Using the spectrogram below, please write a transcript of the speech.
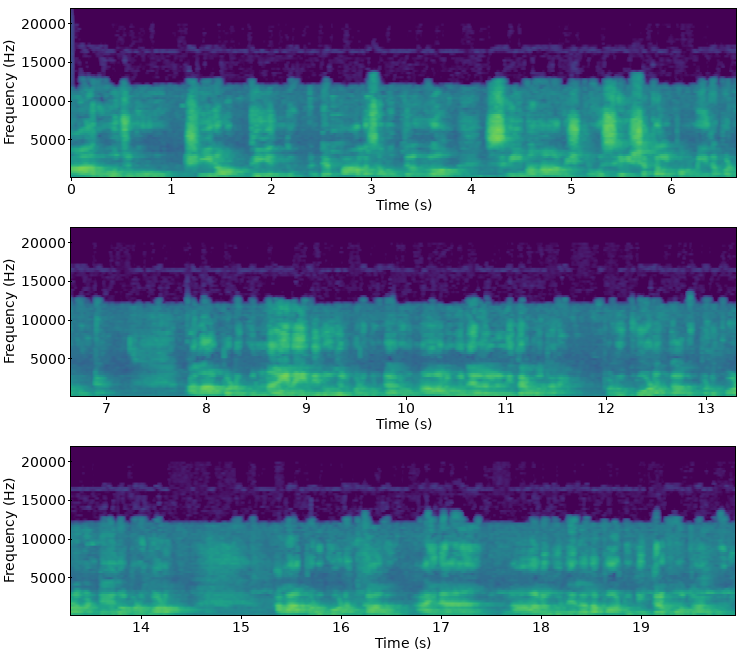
ఆ రోజు క్షీరాబ్ది ఎందు అంటే పాల సముద్రంలో శ్రీ మహావిష్ణువు శేషకల్పం మీద పడుకుంటారు. అలా పడుకున్న ఆయన ఎన్ని రోజులు పడుకుంటారు? నాలుగు నెలలు నిద్రపోతారు ఆయన. పడుకోవడం కాదు పడుకోవడం అంటే ఏదో పడుకోవడం. అలా పడుకోవడం కాదు. ఆయన నాలుగు నెలల పాటు నిద్రపోతారు అని.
